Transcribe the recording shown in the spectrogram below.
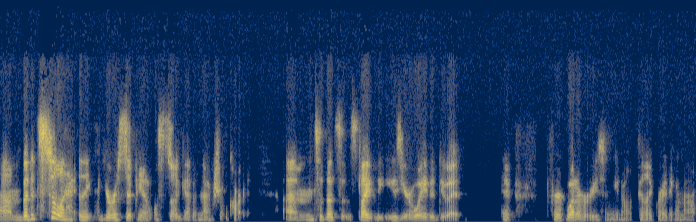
Um, but it's still a, like your recipient will still get an actual card. Um, so that's a slightly easier way to do it if for whatever reason you don't feel like writing them out.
